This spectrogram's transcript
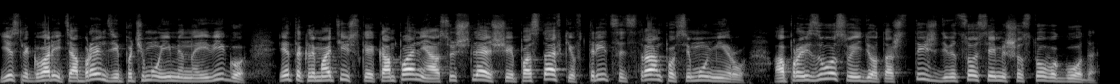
Если говорить о бренде и почему именно Evigo, это климатическая компания, осуществляющая поставки в 30 стран по всему миру, а производство идет аж с 1976 года.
